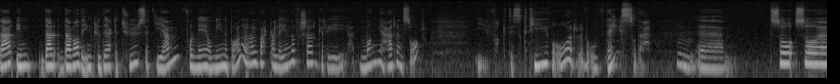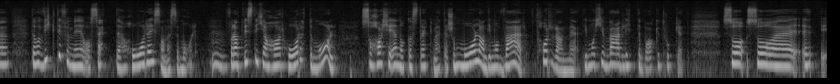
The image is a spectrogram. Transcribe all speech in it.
der, in, der, der var det inkludert et hus, et hjem for meg og mine barn. Og jeg har jo vært aleneforsørger i mange herrens år. I faktisk 20 år, og vel så det. Mm. Så så eh, det var viktig for meg å sette hårreisende mål. Mm. For hvis jeg ikke har hårete mål, så har ikke jeg noe å strekke meg etter. Så målene de må være foran meg. De må ikke være litt tilbaketrukket. Så, så eh, eh,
